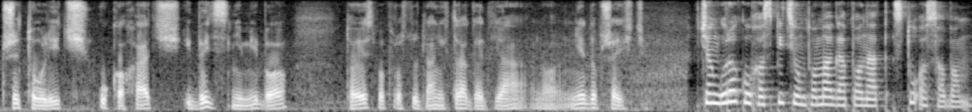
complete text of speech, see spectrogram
przytulić, ukochać i być z nimi, bo to jest po prostu dla nich tragedia no, nie do przejścia. W ciągu roku hospicjum pomaga ponad 100 osobom.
